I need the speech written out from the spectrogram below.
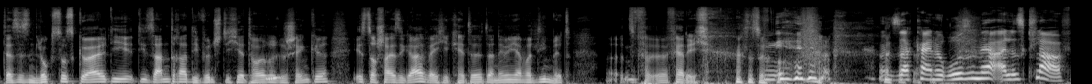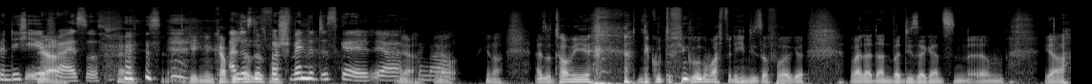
das ist ein Luxusgirl, die, die Sandra, die wünscht dich hier teure mhm. Geschenke. Ist doch scheißegal, welche Kette, dann nehme ich einfach die mit. Äh, fertig. so. Und sag keine Rosen mehr, alles klar, finde ich eh ja. scheiße. Ja. Gegen den Kapitalismus. Alles nur verschwendetes Geld, ja, ja genau. Genau. Also Tommy hat eine gute Figur gemacht, finde ich, in dieser Folge, weil er dann bei dieser ganzen, ähm, ja,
